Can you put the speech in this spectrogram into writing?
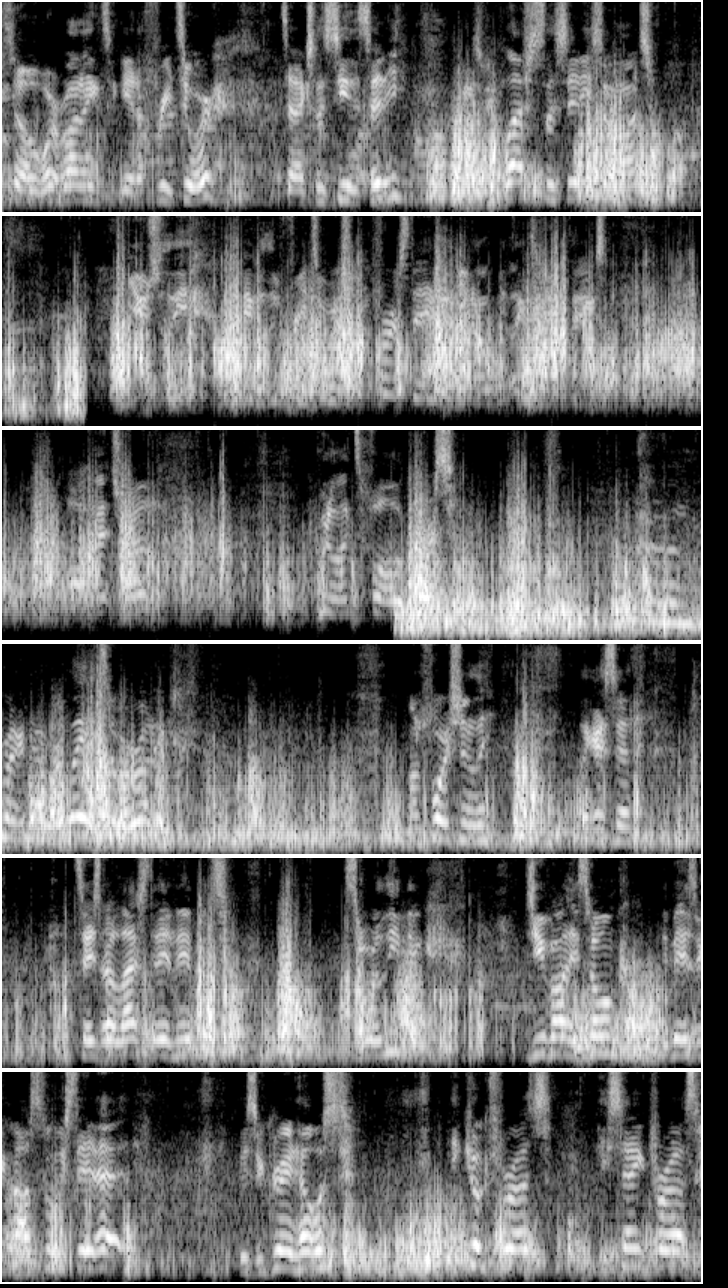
So, we're running to get a free tour to actually see the city because we've left the city so much. Usually, people do free tours on the first day, but you know, we like to do things on that trail. We don't like to follow course. Um, right now, we're late, so we're running. Unfortunately, like I said, today's our last day in Naples, so we're leaving. Giovanni's home, the amazing hostel we stayed at. He was a great host. He cooked for us, he sang for us,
